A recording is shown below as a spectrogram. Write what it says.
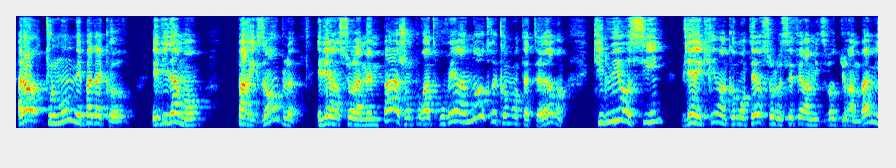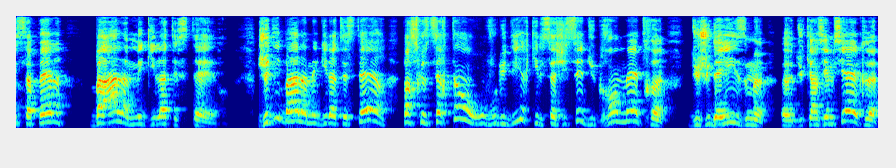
Alors, tout le monde n'est pas d'accord, évidemment. Par exemple, eh bien, sur la même page, on pourra trouver un autre commentateur qui lui aussi vient écrire un commentaire sur le Sefer HaMitzvot du Rambam. Il s'appelle Baal Megillat Esther. Je dis Baal à Megillat Esther parce que certains auront voulu dire qu'il s'agissait du grand maître du judaïsme euh, du XVe siècle,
